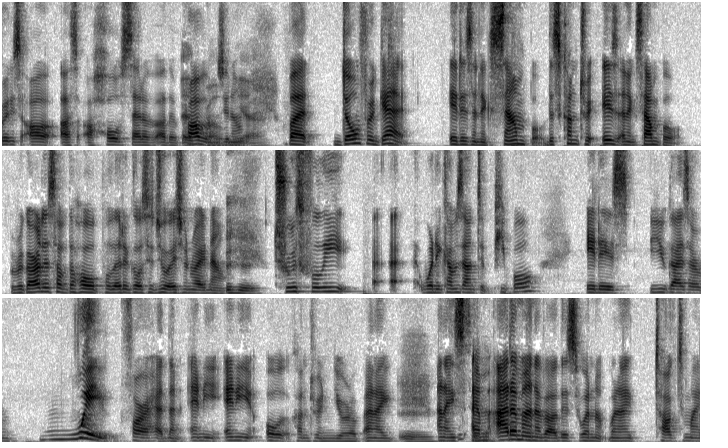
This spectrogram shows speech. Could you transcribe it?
brings all, us a whole set of other problems, you know. yeah. But don't forget, it is an example. This country is an example, regardless of the whole political situation right now. Mhm. Truthfully, uh, uh, when it comes down to people, it is you guys are way far ahead than any any old country in Europe. And I Mm. and I am adamant about this when when I talk to my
